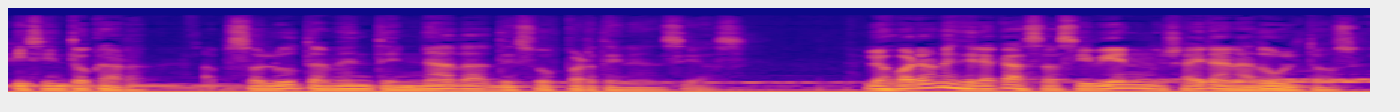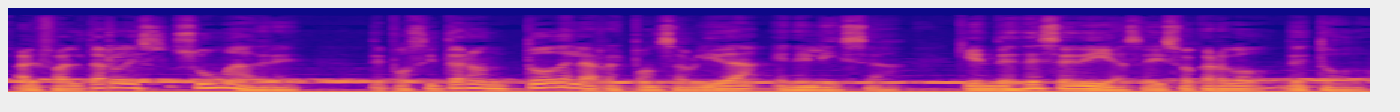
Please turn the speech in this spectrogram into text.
y sin tocar absolutamente nada de sus pertenencias. Los varones de la casa, si bien ya eran adultos, al faltarles su madre, depositaron toda la responsabilidad en Elisa, quien desde ese día se hizo cargo de todo,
